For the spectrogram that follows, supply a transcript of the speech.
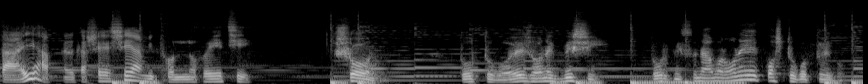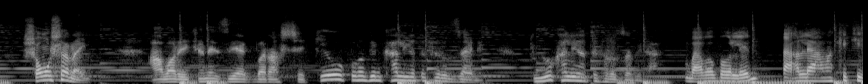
তাই আপনার কাছে এসে আমি ধন্য হয়েছি। শোন তোর তো বয়স অনেক বেশি। তোর পিছনে আমার অনেক কষ্ট করতে হইব। সমস্যা নাই। আমার এখানে যে একবার আসছে কেউ কোনোদিন খালি হাতে ফেরত যায়নি। তুইও খালি হাতে ফেরত যাবি না। বাবা বলেন তাহলে আমাকে কি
